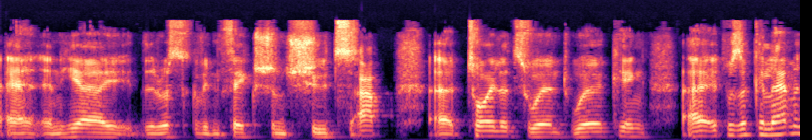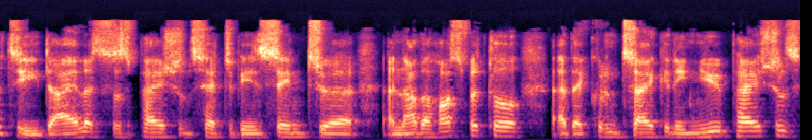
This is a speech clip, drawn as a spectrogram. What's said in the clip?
and, and here the risk of infection shoots up. Uh, toilets weren't working. Uh, it was a calamity. Dialysis patients had to be sent to a, another hospital. Uh, they couldn't take any new patients.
